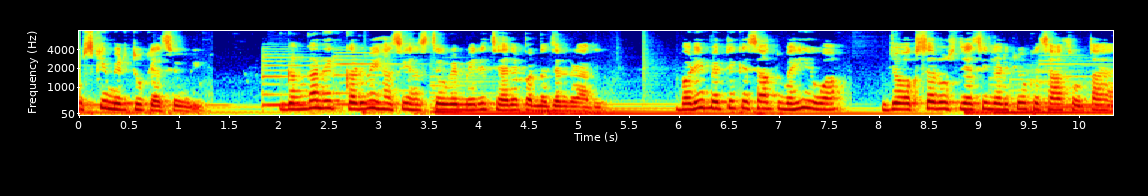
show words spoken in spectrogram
उसकी मृत्यु कैसे हुई? गंगा ने कड़वी हँसी हँसते हुए मेरे चेहरे पर नज़र गड़ा दी। बड़ी बेटी के साथ वही हुआ, जो अक्सर उस जैसी लड़कियों के साथ होता है।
